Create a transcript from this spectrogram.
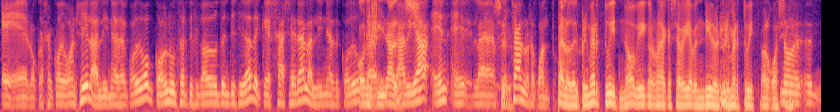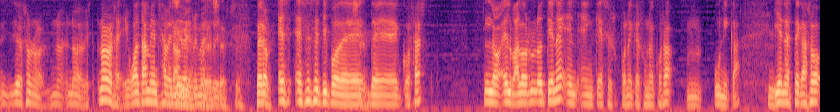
eh, lo que es el código en sí, las líneas de código, con un certificado de autenticidad de que esas eran las líneas de código que- Originales. que había en eh, la Sí. fecha no sé cuánto. Claro, del primer tweet, ¿no? Vi que se había vendido el primer tweet o algo así. No, eh, yo eso no, no- no lo he visto. No lo sé, igual también se ha vendido el primer puede tweet. ser, sí. Pero Sí. es, es ese tipo de, Sí. de cosas. Lo- el valor lo tiene en, en que se supone que es una cosa mm, única. Hmm. Y en este caso,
